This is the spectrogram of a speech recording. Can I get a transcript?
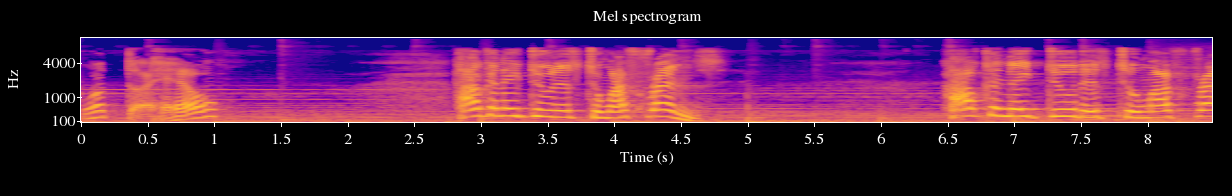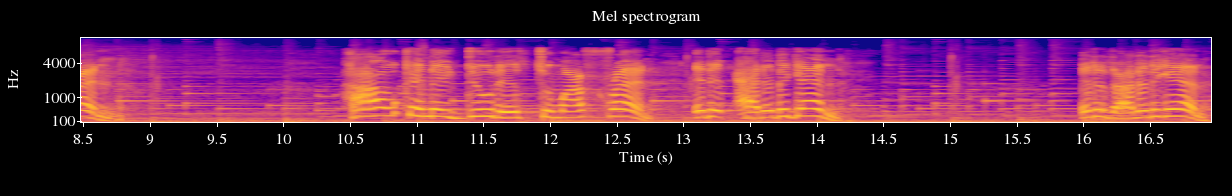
What the hell? How can they do this to my friends? How can they do this to my friend? How can they do this to my friend? It is added again. It is added again.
